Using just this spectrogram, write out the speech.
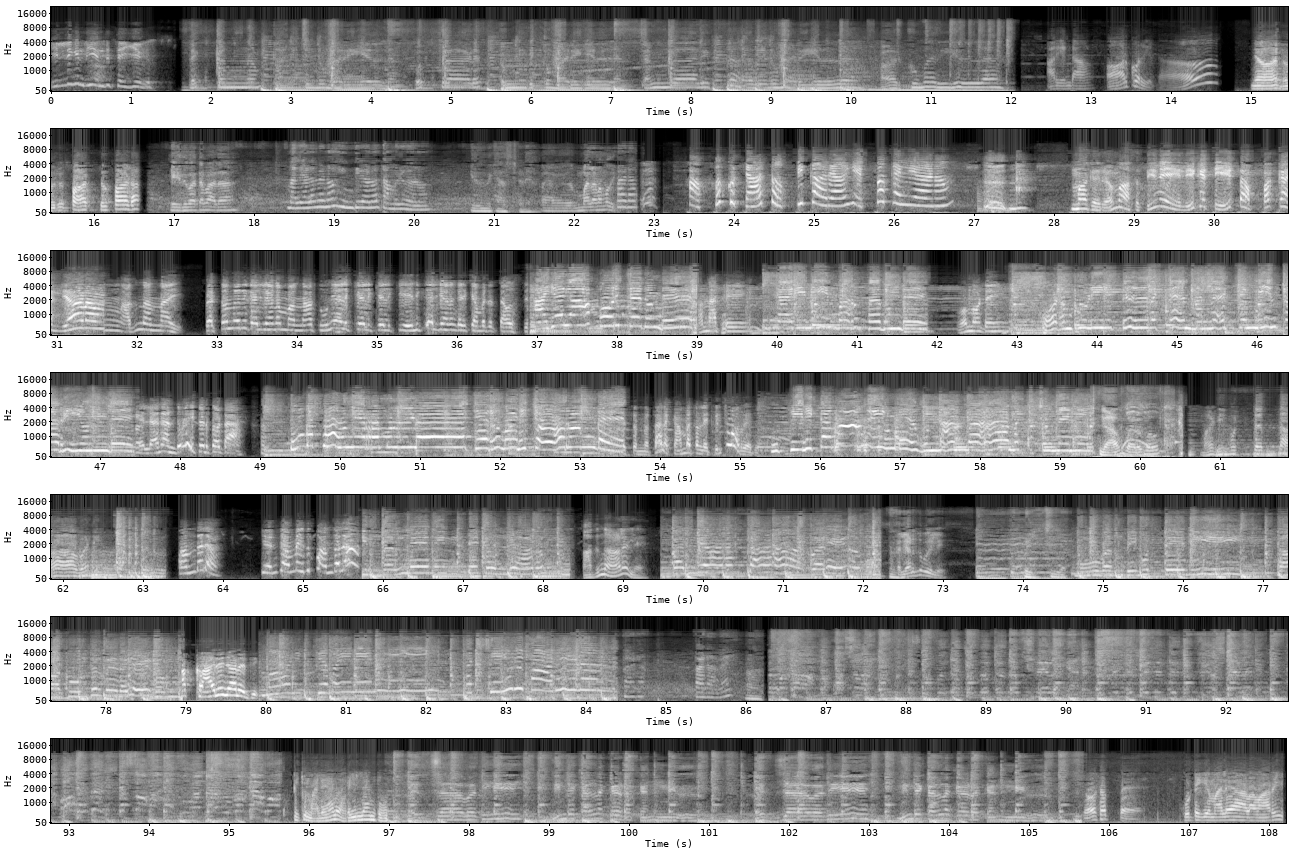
ഇല്ലെങ്കിൽ നീ എന്ത് ചെയ്യും? തുമ്പിക്കും അറിയില്ല അറിയില്ല ആർക്കും അറിയില്ല. ആർക്കും ഞാനൊരു പാട്ട് പാടാ. ഏത് പാട്ട പാടാ? മലയാളം വേണോ ഹിന്ദി വേണോ തമിഴ് വേണോ? ഇതൊന്ന് മലയാളം മതി. അപ്പൊ തൊപ്പിക്കാരാ എപ്പ കല്യാണം? മകരമാസത്തിൽ വേലി കെട്ടി തപ്പ കല്യാണം. അത് നന്നായി. പെട്ടെന്നൊരു കല്യാണം വന്നാ തുണി അലക്കി അലക്കി അലക്കി എനിക്ക് കല്യാണം കഴിക്കാൻ പറ്റാത്ത അവസ്ഥ. അയല പൊറിച്ചതുണ്ട്. നന്നാട്ടെ. കരിമീൻ വറുത്തതുണ്ട്. ഒന്നോട്ടെ കോടം പുളിയിട്ട് വെക്ക നല്ല ചെമ്മീൻ കറിയുണ്ട്. എല്ലാം രണ്ടു പ്ലേറ്റ് എടുത്തോട്ടാ. തുമ്പപ്പൂ നിറമുള്ള ചോറുണ്ട് എന്നിട്ട് അലക്കാൻ പറ്റല്ലേ തിരിച്ചു മച്ചുനനെ മണിമുറ്റത്താവണി പന്തല? എന്റെ അമ്മ ഇത് പന്തല? ഇന്നല്ലേ നിന്റെ കല്യാണം അത് നാളല്ലേ? കല്യാണം കല്യാണത്തിന് പോയില്ലേ? മൂവന്തി മുത്തേ നീ കാക്കൂന്തൽ മെടയേണം പാടാവേ കുട്ടിക്ക് മലയാളം അറിയില്ലാന്ന് തോന്നുന്നു ലജ്ജാവതിയെ നിന്റെ കള്ളക്കടക്കണ്ണിൽ ലജ്ജാവതിയെ നിന്റെ കള്ളക്കടക്കണ്ണിൽ ജോസഫ് കുട്ടിക്ക് മലയാളം അറിയില്ല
